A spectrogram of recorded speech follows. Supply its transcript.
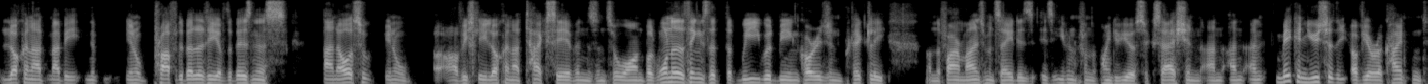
looking at maybe you know profitability of the business, and also you know obviously looking at tax savings and so on. But one of the things that, that we would be encouraging, particularly on the farm management side, is, is even from the point of view of succession and, and, and making use of, the, of your accountant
